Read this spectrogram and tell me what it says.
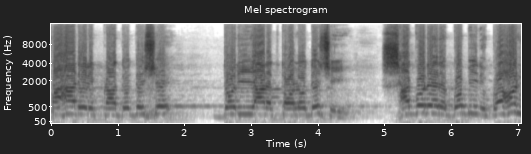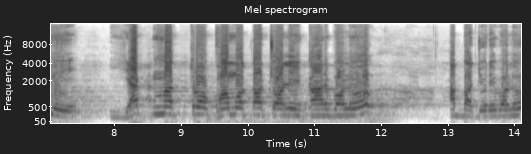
পাহাড়ের প্রাদদেশে দরিয়ার তলদেশে, সাগরের গভীর গহনে একমাত্র ক্ষমতা চলে কার বলো? আব্বা, জোরে বলো।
